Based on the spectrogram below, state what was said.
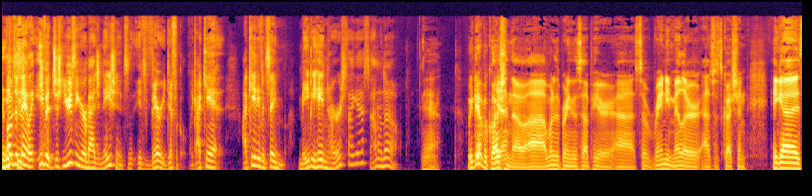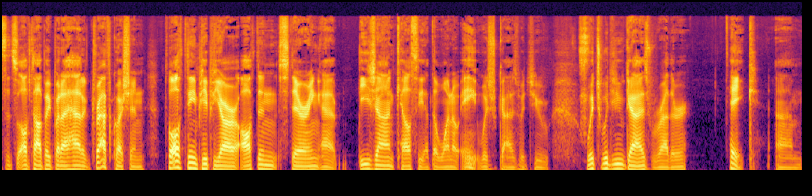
I'm just saying, like, even just using your imagination, it's it's very difficult. Like, I can't, I can't even say maybe Hayden Hurst. I guess I don't know. Yeah. We do have a question though. Uh, I wanted to bring this up here. Uh, so Randy Miller asked this question. Hey guys, it's off topic, but I had a draft question. 12 team PPR, often staring at Bijan Kelce at the 108. Which guys would you, which would you guys rather take? Um,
